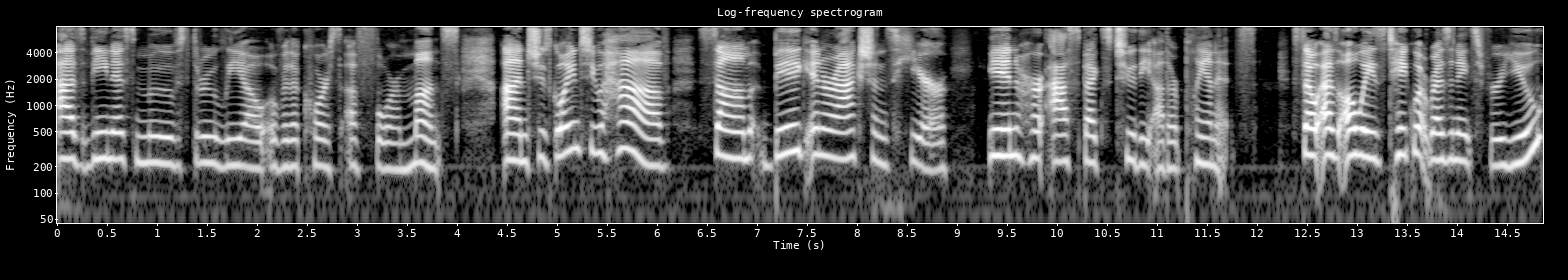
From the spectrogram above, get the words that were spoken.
as Venus moves through Leo over the course of four months. And she's going to have some big interactions here in her aspects to the other planets. So, as always, take what resonates for you.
